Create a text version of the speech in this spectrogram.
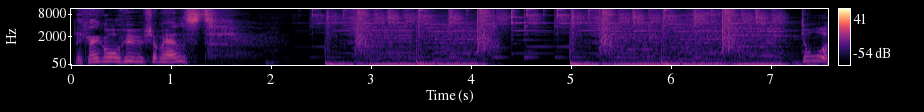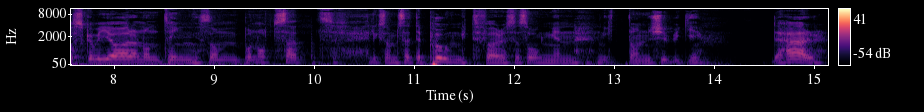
det kan gå hur som helst. Då ska vi göra någonting som på något sätt liksom sätter punkt för säsongen 1920. Det här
